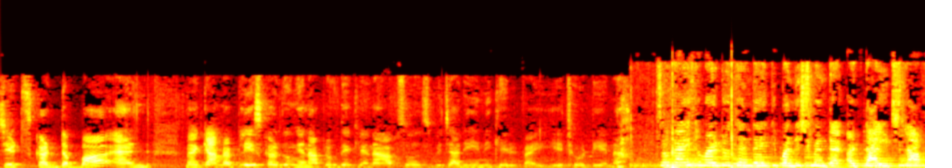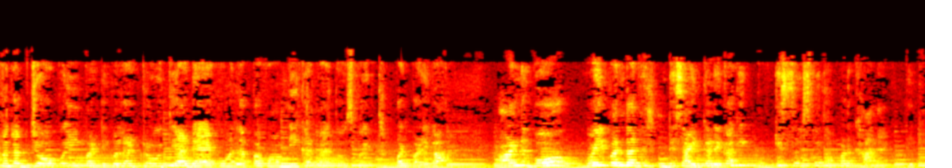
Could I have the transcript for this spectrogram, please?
चिट्स का डब्बा एंड मैं कैमरा प्लेस कर दूँगी ना आप लोग देख लेना। अफसोस बेचारी ये नहीं खेल पाई, ये छोटी है ना। सो so गाइस हमारे ट्रूथ एंड डेयर की पनिशमेंट है अ टाइट स्लैप मतलब जो कोई पर्टिकुलर ट्रूथ या डेयर को मतलब परफॉर्म नहीं कर पाया तो उसको एक थप्पड़ पड़ेगा। और वो, वही बंदा डिसाइड करेगा कि किससे उसको थप्पड़ खाना है। ठीक है?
